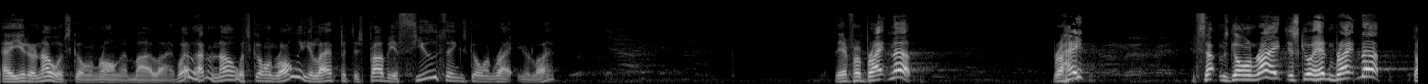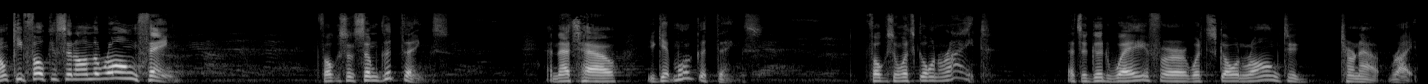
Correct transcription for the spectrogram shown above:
Now, you don't know what's going wrong in my life. Well, I don't know what's going wrong in your life, but there's probably a few things going right in your life. Therefore, brighten up. Right? If something's going right, just go ahead and brighten up. Don't keep focusing on the wrong thing. Focus on some good things. And that's how you get more good things. Focus on what's going right. That's a good way for what's going wrong to turn out right.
